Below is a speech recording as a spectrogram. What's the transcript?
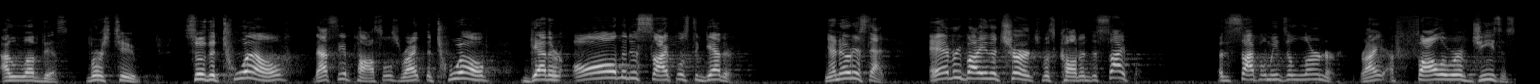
I love this. Verse 2. So the 12, that's the apostles, right? The 12 gathered all the disciples together. Now, notice that everybody in the church was called a disciple. A disciple means a learner, right? A follower of Jesus.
